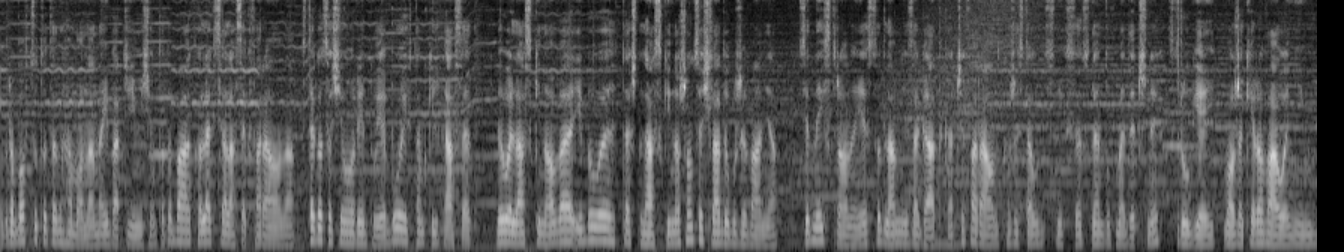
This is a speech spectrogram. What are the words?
W grobowcu Tutenhamona najbardziej mi się podobała kolekcja lasek faraona. Z tego co się orientuję, było ich tam kilkaset. Były laski nowe i były też laski noszące ślady używania. Z jednej strony jest to dla mnie zagadka, czy faraon korzystał z nich ze względów medycznych, z drugiej może kierowały nim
